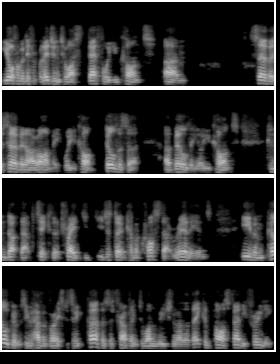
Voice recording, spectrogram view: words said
you're from a different religion to us, therefore you can't um, serve serve in our army, or you can't build us a, a building, or you can't conduct that particular trade. You, you just don't come across that really, and even pilgrims who have a very specific purpose of traveling to one region or other, they can pass fairly freely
